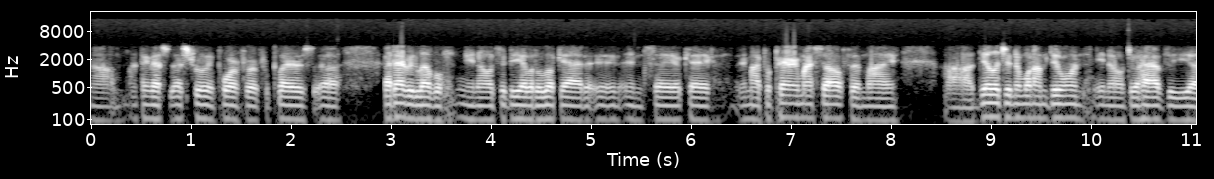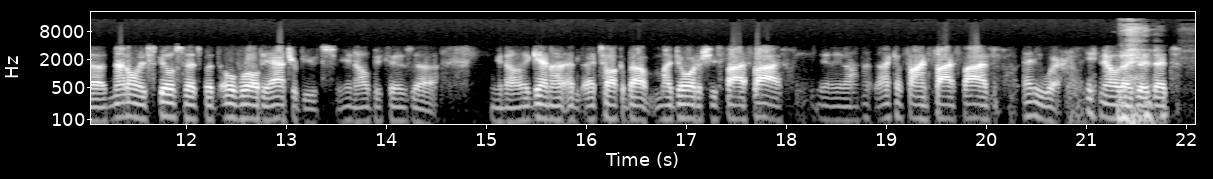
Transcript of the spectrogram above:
um, I think that's that's really important for for players uh, at every level. You know, to be able to look at it and, and say, okay, am I preparing myself? Am I uh, diligent in what I'm doing? You know, to have the uh, not only skill sets but overall the attributes. You know, because uh, you know, again, I, I talk about my daughter. She's five five. You know, I can find five five anywhere. You know, that, that that's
